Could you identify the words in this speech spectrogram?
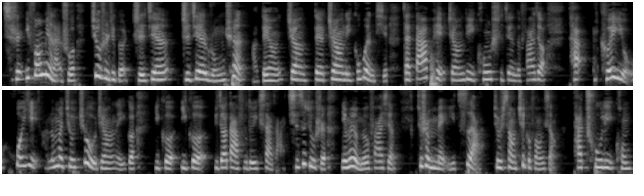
其实一方面来说，就是这个直接直接融券啊这样这样的这样的一个问题，再搭配这样利空事件的发酵，它可以有获益啊。那么就就有这样的一个一个一个比较大幅度一个下砸。其次就是你们有没有发现，就是每一次啊。就是像这个方向，它出利空，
